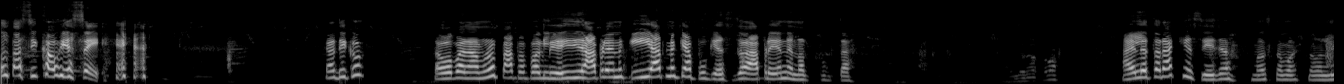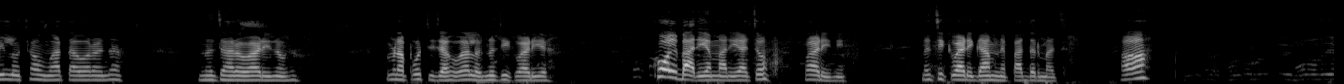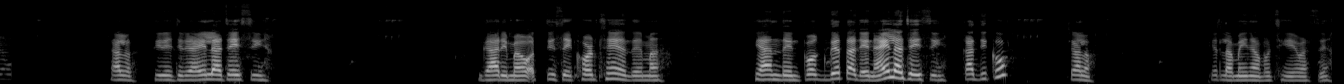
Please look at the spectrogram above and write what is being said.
ચાલતા શીખવીએ છે. કાઢી કો તો પણ આમનો પાપા પગલી એ આપણે એને એ આપણે ક્યાં પૂગે છે? જો આપણે એને નથી પૂગતા. હાલે તો રાખીએ છીએ જો. મસ્ત મસ્ત લીલો છમ વાતાવરણ નજારો વાળીનો હમણાં પહોંચી જાવ હાલો નજીક વાડીએ ખોલ બારી અમારી આ જો વાડીની. નજીક વાડી ગામને પાદરમાં જ. હા? ચાલો, ધીરે ધીરે આવેલા જઈશી. ગાડીમાં અતિશય ખોડ છે તેમાં ધ્યાન દઈને પગ દેતા જઈને આવેલા જઈશી. કાદીકો ચાલો. કેટલા મહિના પછી એવા છે?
